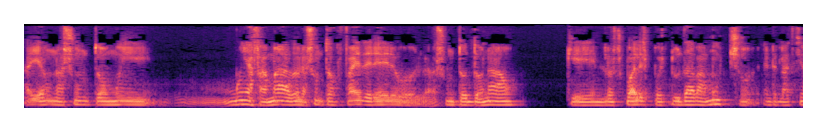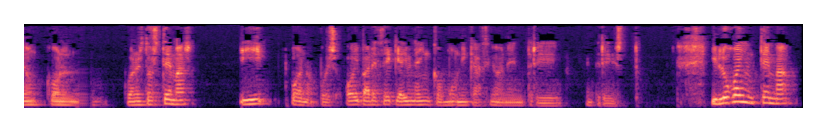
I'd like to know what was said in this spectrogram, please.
Hay un asunto muy, muy afamado, el asunto Federer o el asunto Donau, que en los cuales pues dudaba mucho en relación con, con estos temas y bueno, pues hoy parece que hay una incomunicación entre, entre esto. Y luego hay un tema,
